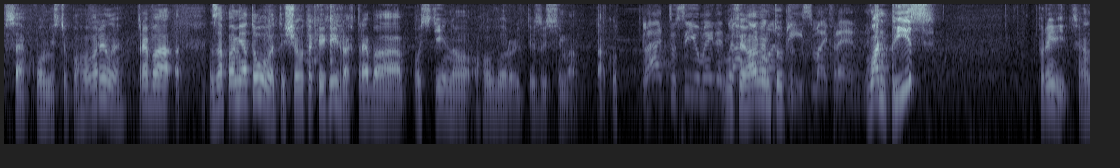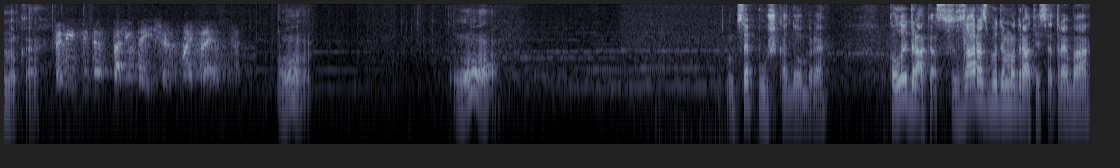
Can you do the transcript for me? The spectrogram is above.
Все, повністю поговорили. Треба е, запам'ятовувати, що в таких іграх треба постійно говорити з усіма. Так, от. In він тут-. One Piece? Привіт, а ну-ка. О. О. Ну, Це пушка, добре. Коли драка? Зараз будемо дратися, треба.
